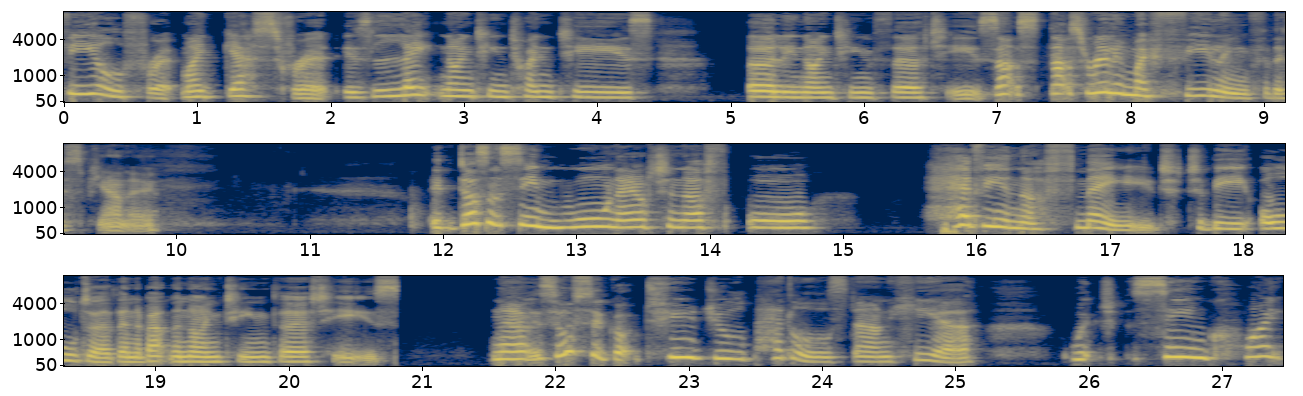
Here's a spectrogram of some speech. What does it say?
feel for it, my guess for it is late 1920s, early 1930s. That's, that's really my feeling for this piano. It doesn't seem worn out enough or heavy enough made to be older than about the 1930s. Now it's also got two dual pedals down here which seem quite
